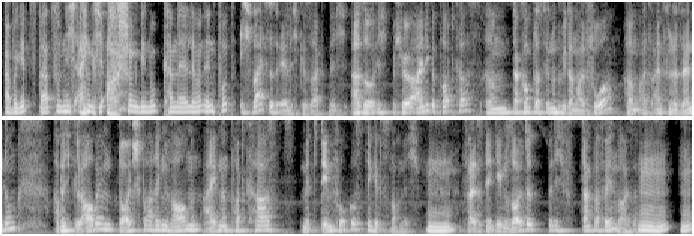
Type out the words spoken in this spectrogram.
aber gibt es dazu nicht eigentlich auch schon genug Kanäle und Input? Ich weiß es ehrlich gesagt nicht. Also ich, ich höre einige Podcasts, ähm, da kommt das hin und wieder mal vor, ähm, als einzelne Sendung. Aber ich glaube, im deutschsprachigen Raum einen eigenen Podcast mit dem Fokus, den gibt es noch nicht. Mhm. Falls es den geben sollte, bin ich dankbar für Hinweise. Mhm. mhm.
